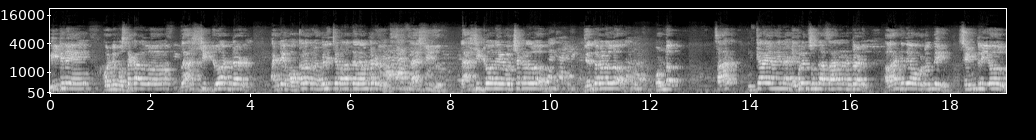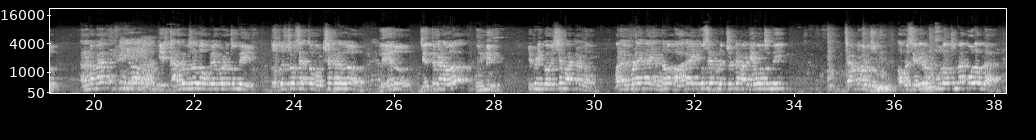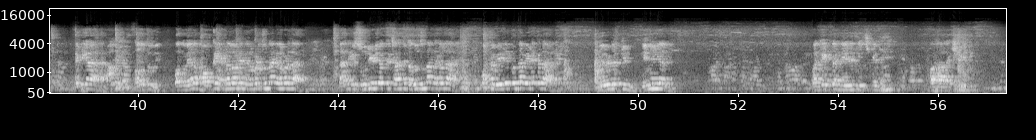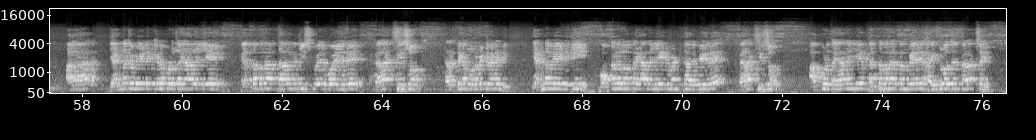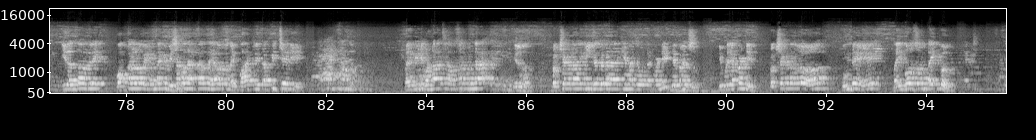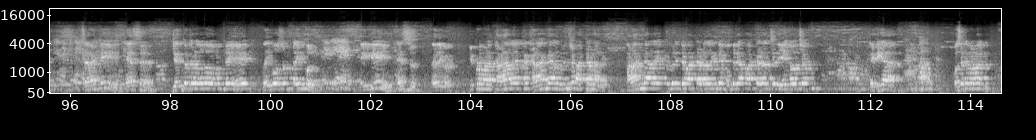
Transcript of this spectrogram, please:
వీటినే కొన్ని పుస్తకాల్లో ప్లాస్టిక్ అంటాడు. అంటే మొక్కలకు రంగులిచ్చే పదార్థాలు ఏమంటాడు? ప్లాస్టిక్లు ప్లాస్టిక్ అనేవి వృక్ష కణంలో జంతు కణంలో ఉండవు. సార్ ఇంకా ఏమైనా డిఫరెన్స్ ఉందా సార్ అని అంటాడు. అలాంటిదే ఒకటి ఉంది సెంట్రియోల్. అనడమా? ఈ కణ విభజనలో ఉపయోగపడుతుంది. దురదృష్టవశాత్తు వృక్ష కణంలో లేదు జంతు కణంలో ఉంది. ఇప్పుడు ఇంకో విషయం మాట్లాడదాం. మనం ఎప్పుడైనా ఎండలో బాగా ఎక్కువసేపు నుంచుంటే మనకి ఏమవుతుంది చెమట పడుతుంది. అప్పుడు శరీరం కూల్ అవుతుందా కూల్ అవుదా గట్టిగా అవుతుంది. ఒకవేళ మొక్క ఎండలోనే నిలబడుతుందా నిలబడదా? దానికి సూర్యుడి యొక్క కాంతి తగులుతుందా తగలదా? మొక్క వేడెక్కుద్దా వేడెక్కదా? వేడెక్కింది ఏం చెయ్యాలి బకెట్ నీళ్ళు తీసుకెళ్ళి మహాలక్ష్మి. అలా ఎండకు వేడెక్కినప్పుడు తయారయ్యే వ్యర్థ పదార్థాలను తీసుకువెళ్ళిపోయేదే పెరాక్సీసోమ్. కరెక్ట్గా గుర్రబెట్టి వినండి. ఎండ వేడికి మొక్కలలో తయారయ్యేటువంటి దాని పేరే పెరాక్సీసోమ్. అప్పుడు తయారయ్యే వ్యర్థ పదార్థం పేరే హైడ్రోజన్ పెరాక్సైడ్. ఇదంతా వదిలే మొక్కలలో ఎండకి విష పదార్థాలు తయారవుతున్నాయి. వాటిని తప్పించేది. మరి వీటికి ఉండాల్సిన అవసరం ఉందా? ఇదిగో వృక్షగణానికి జంతుగణానికి మధ్య ఉన్నటువంటి డిఫరెన్స్ ఇప్పుడు చెప్పండి వృక్షగణంలో ఉండే రైబోసోమ్ టైప్? సెవెంటీ? ఎస్. జంతుగణంలో ఉండే ribosome type? Eighty? Yes. Very good. ఇప్పుడు మన కణాల యొక్క కణాంగాల గురించి మాట్లాడాలి. కణాంగాల యొక్క గురించి మాట్లాడాలంటే ముందుగా మాట్లాడాల్సింది ఏ కవచం? గట్టిగా. క్వశ్చన్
